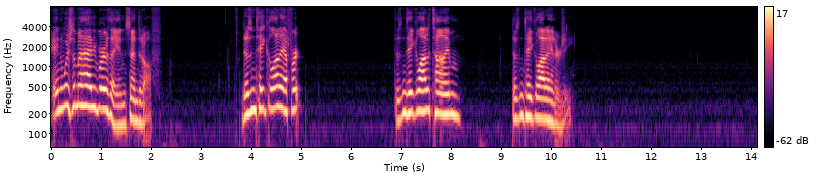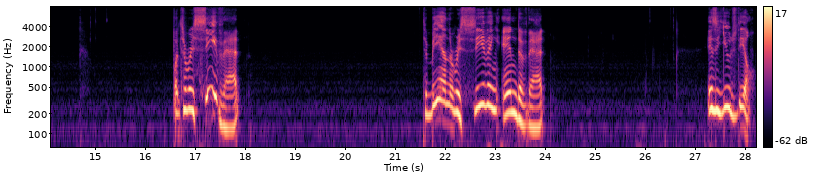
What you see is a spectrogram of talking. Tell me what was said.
and wish them a happy birthday and send it off. Doesn't take a lot of effort. Doesn't take a lot of time. Doesn't take a lot of energy. But to receive that to be on the receiving end of that is a huge deal.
